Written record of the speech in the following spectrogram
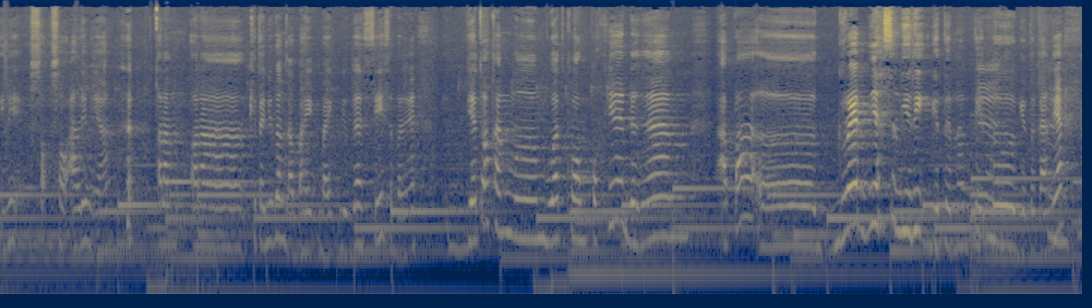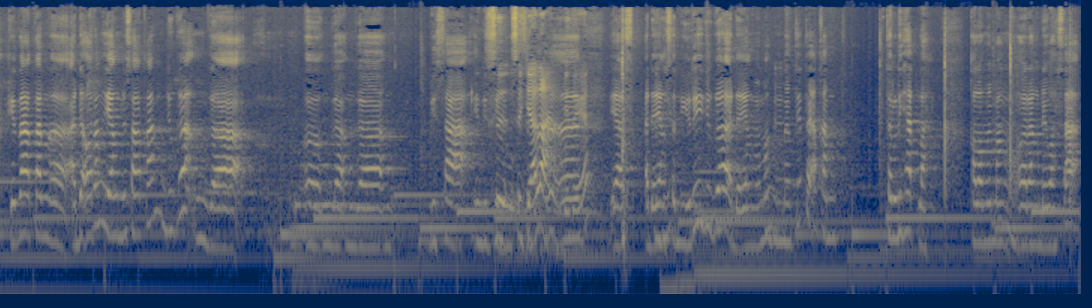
ini sok so alim ya orang-orang kita juga nggak baik-baik juga sih sebenarnya dia tuh akan membuat kelompoknya dengan apa eh, grade-nya sendiri gitu nanti tuh gitu kan ya. Kita akan eh, ada orang yang misalkan juga nggak eh, nggak nggak bisa individu Se- sejalan Eh, gitu ya. ya ada yang sendiri juga ada yang memang nanti teh akan terlihat lah. Kalau memang orang dewasa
